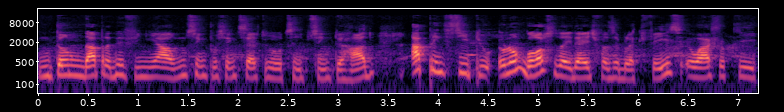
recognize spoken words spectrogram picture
então não dá para definir ah, um 100% certo e o outro 100% errado. A princípio, eu não gosto da ideia de fazer blackface. Eu acho que,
